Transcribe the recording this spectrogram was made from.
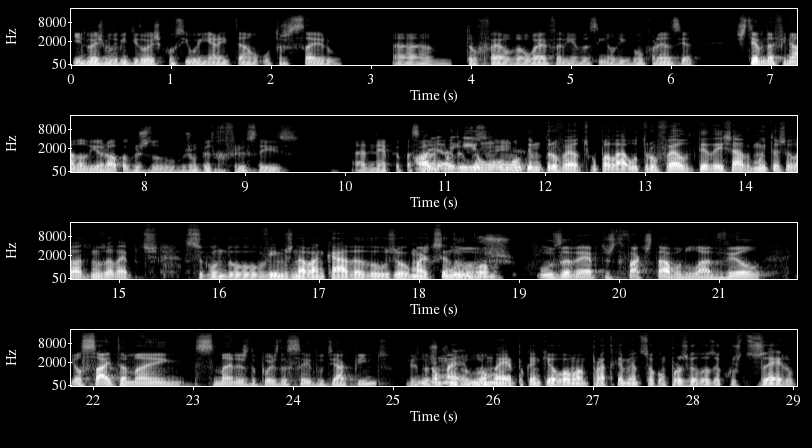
e em 2022 conseguiu ganhar então o terceiro um, troféu da UEFA, digamos assim, a Liga Conferência. Esteve na final da Liga Europa, que o João Pedro referiu-se a isso. Uh, na época passada. Olha, e um, um, último troféu, desculpa lá, o troféu de ter deixado muitas saudades nos adeptos, segundo vimos na bancada do jogo mais recente os, do Roma. Os adeptos de facto estavam do lado dele, ele sai também semanas depois da saída do Tiago Pinto, numa, numa, época em que a Roma praticamente só comprou jogadores a custo zero,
